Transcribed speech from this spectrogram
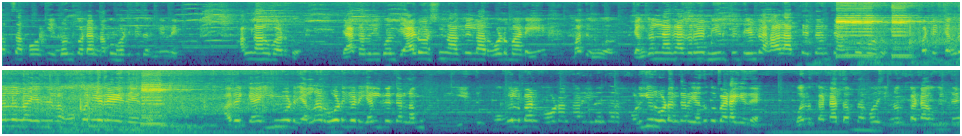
ತಪ್ಸಕ್ಕೆ ಹೋಗಿ ಇನ್ನೊಂದು ಕಟ್ಟ ನಮಗೆ ಹೊಡಿತಿದ್ದಾರೆ ನಿನ್ನೆ. ಹಂಗಾಗಬಾರ್ದು. ಯಾಕಂದ್ರೆ ಈಗ ಒಂದು ಎರಡು ವರ್ಷನೂ ಆಗಲಿಲ್ಲ ರೋಡ್ ಮಾಡಿ, ಮತ್ತೆ ಜಂಗಲ್ನಾಗಾದ್ರೆ ನೀರು ಬಿದ್ದು ಏನಾರ ಹಾಳಾಗ್ತೈತೆ ಅಂತ ಅನ್ಕೋಬೋದು. ಬಟ್ ಜಂಗಲೆಲ್ಲ ಏನಿಲ್ಲ ಓಪನ್ ಏರಿಯಾ ಇದೆ ಇದು. ಅದಕ್ಕೆ ಈಗ ನೋಡ್ರಿ ಎಲ್ಲ ರೋಡ್ ಗಿಡ ಎಲ್ಲಿ ಬೇಕಾದ್ರೆ ನಮ್ಮ ಇದು ಮೊಬೈಲ್ ಬ್ಯಾಂಡ್ ರೋಡ್ ಅಂತಾರೆ ಇದಂತಾರೆ ಕೊಳಗಿ ರೋಡ್ ಅಂತಾರೆ ಎದಕ್ಕೂ ಬೇಡಾಗಿದೆ ಒಂದು ಕಟ್ಟ ಹೋಗಿ ಇನ್ನೊಂದು ಕಟ್ಟ ಹೋಗುತ್ತೆ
